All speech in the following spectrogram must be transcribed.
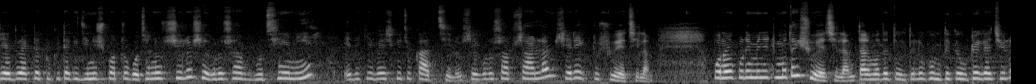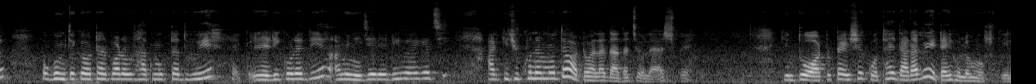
যে দু একটা টুকিটাকি জিনিসপত্র গোছানোর ছিল, সেগুলো সব গুছিয়ে নিয়ে এদিকে বেশ কিছু কাজ ছিল। সেগুলো সব সারলাম, সেরে একটু শুয়েছিলাম। পনেরো কুড়ি মিনিট মতোই শুয়েছিলাম। তার মধ্যে তুলতুলু ঘুম থেকে উঠে গেছিল। ও ঘুম থেকে ওঠার পর ওর হাত মুখটা ধুয়ে, রেডি করে দিয়ে আমি নিজে রেডি হয়ে গেছি। আর কিছুক্ষণের মধ্যে অটোওয়ালা দাদা চলে আসবে। কিন্তু অটোটা এসে কোথায় দাঁড়াবে এটাই হলো মুশকিল।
